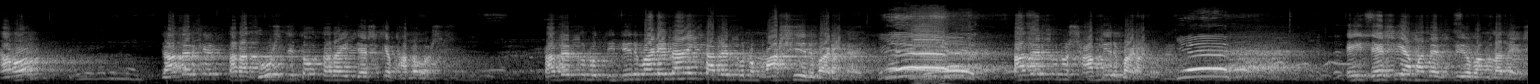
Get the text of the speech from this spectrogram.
কারণ যাদেরকে তারা দোষ দিত তারা এই দেশকে ভালোবাসে। তাদের কোনো দিদির বাড়ি নাই, তাদের কোনো মাসির বাড়ি নাই। তাদের কোনো স্বামীর বাড়ি এই দেশই আমাদের প্রিয় বাংলাদেশ।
